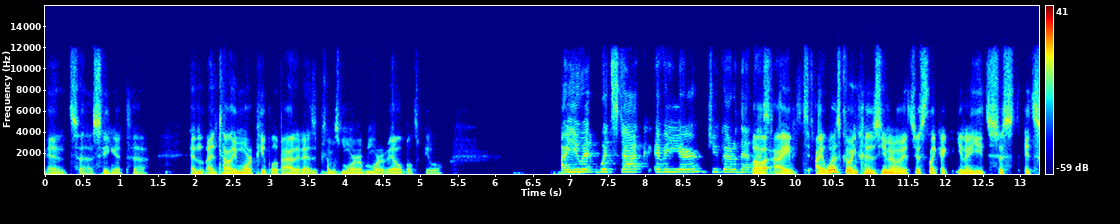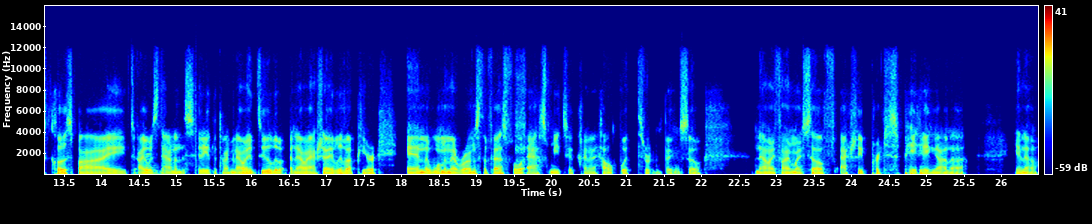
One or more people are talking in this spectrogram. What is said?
and uh, seeing it, uh, and and telling more people about it as it becomes more more available to people. Are you at Woodstock every year? Do you go to that? Well? I I was going because you know it's just like a you know it's just it's close by. I was down in the city at the time. Now I do live. Now actually I live up here, and the woman that runs the festival asked me to kind of help with certain things. So now I find myself actually participating on a, you know,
